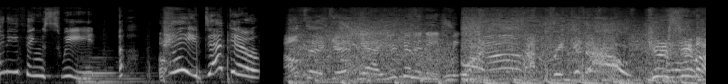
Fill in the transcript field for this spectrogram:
Anything sweet. Uh, Hey, Deku! I'll take it! Yeah, you're gonna need me. Stop freaking out! Kirishima,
